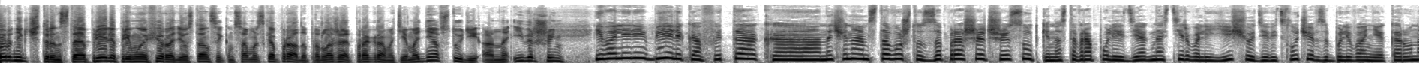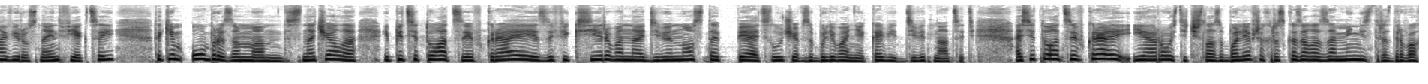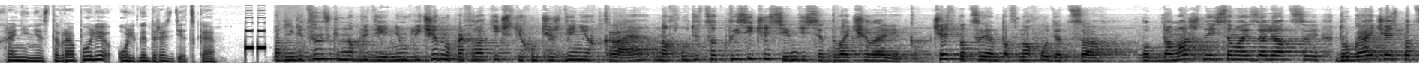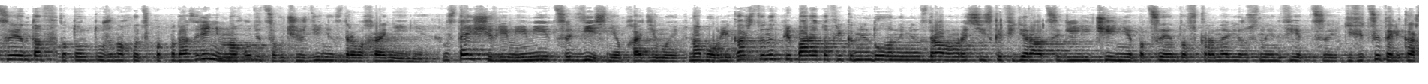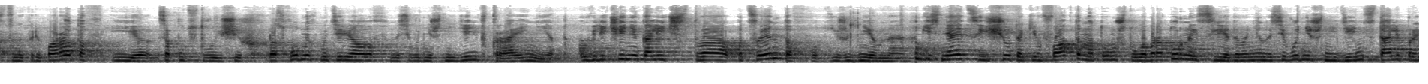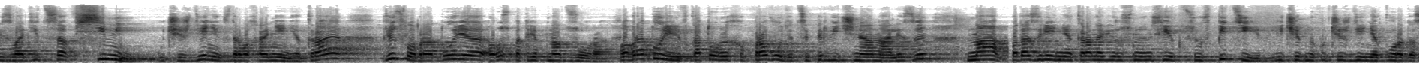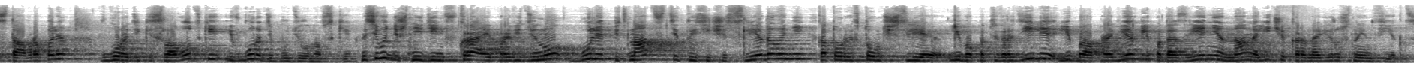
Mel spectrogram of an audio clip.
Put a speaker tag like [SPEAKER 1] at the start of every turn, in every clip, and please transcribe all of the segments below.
[SPEAKER 1] Вторник, 14 апреля, прямой эфир радиостанции «Комсомольская правда». Продолжает программа «Тема дня» в студии Анна Ивершин.
[SPEAKER 2] И Валерий Беликов. Итак, э, начинаем с того, что за прошедшие сутки на Ставрополе диагностировали еще 9 случаев заболевания коронавирусной инфекцией. Таким образом, с начала эпидситуации в крае зафиксировано 95 случаев заболевания COVID-19. О ситуации в крае и о росте числа заболевших рассказала замминистра здравоохранения Ставрополя Ольга Дроздецкая.
[SPEAKER 3] Под медицинским наблюдением в лечебно-профилактических учреждениях края находится 1072 человека. Часть пациентов находятся под домашней самоизоляцией. Другая часть пациентов, которые тоже находятся под подозрением, находится в учреждениях здравоохранения. В настоящее время имеется весь необходимый набор лекарственных препаратов, рекомендованный Минздравом Российской Федерации для лечения пациентов с коронавирусной инфекцией. Дефицита лекарственных препаратов и сопутствующих расходных материалов на сегодняшний день в крае нет. Увеличение количества пациентов вот, ежедневное объясняется еще таким фактом о том, что лабораторные исследования на сегодня сегодняшний день стали производиться в семи учреждениях здравоохранения края, плюс лаборатория Роспотребнадзора. Лаборатории, в которых проводятся первичные анализы на подозрение коронавирусную инфекцию в пяти лечебных учреждениях города Ставрополя, в городе Кисловодске и в городе Буденновске. На сегодняшний день в крае проведено более 15 тысяч исследований, которые в том числе либо подтвердили, либо опровергли подозрение на наличие коронавирусной инфекции.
